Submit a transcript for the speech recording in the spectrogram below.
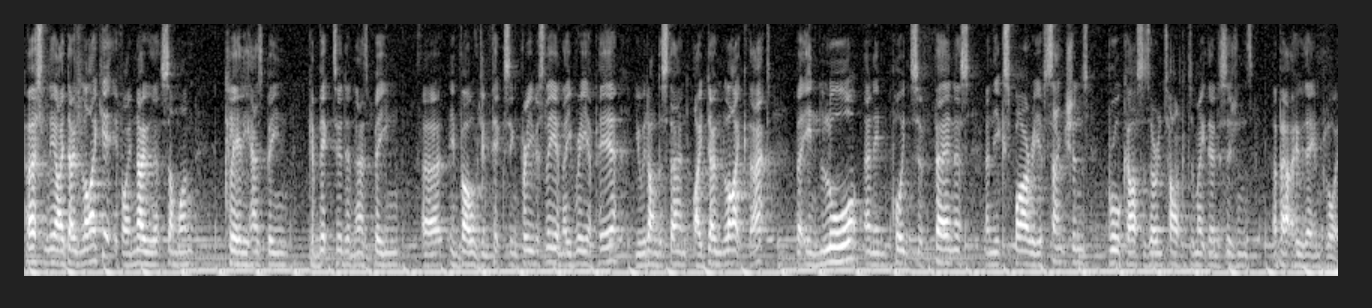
Personally, I don't like it if I know that someone clearly has been convicted and has been uh, involved in fixing previously and they reappear, you would understand I don't like that. But in law and in points of fairness and the expiry of sanctions, broadcasters are entitled to make their decisions about who they employ.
